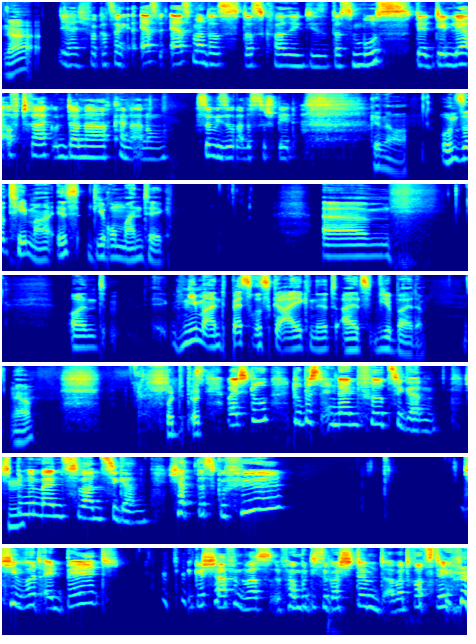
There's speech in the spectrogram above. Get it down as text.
Ja, Ja, ich wollte gerade sagen, erst erstmal das, das quasi diese, das Muss, der, den Lehrauftrag und danach, keine Ahnung, sowieso alles zu spät. Genau. Unser Thema ist die Romantik. Ähm, und niemand besseres geeignet als wir beide. Ja. Und, und Weißt du, du bist in deinen 40ern. Ich Hm? bin in meinen 20ern. Ich habe das Gefühl, hier wird ein Bild geschaffen, was vermutlich sogar stimmt, aber trotzdem.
